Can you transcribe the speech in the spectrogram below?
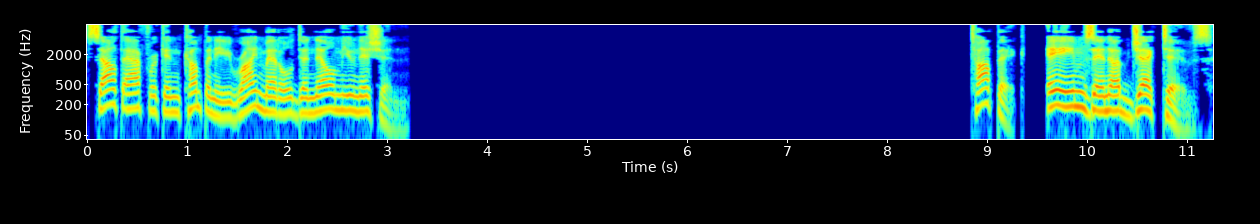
South African company Rheinmetall Denel Munition. Aims and objectives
